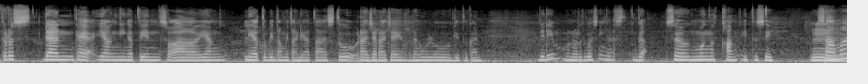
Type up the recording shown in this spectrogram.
Terus dan kayak yang ngingetin soal yang lihat tuh bintang-bintang di atas tuh raja-raja yang terdahulu gitu kan. Jadi menurut gue sih nggak nggak semengekang itu sih. Hmm. Sama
